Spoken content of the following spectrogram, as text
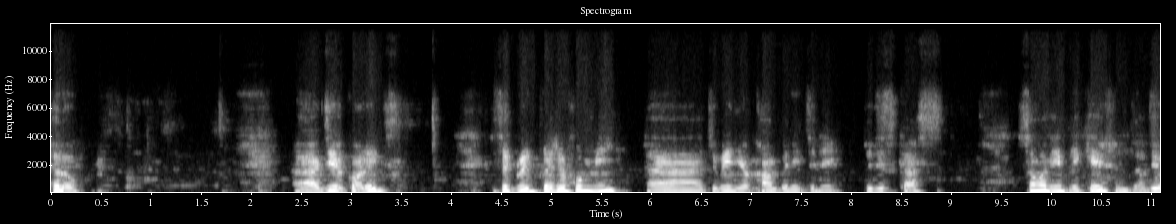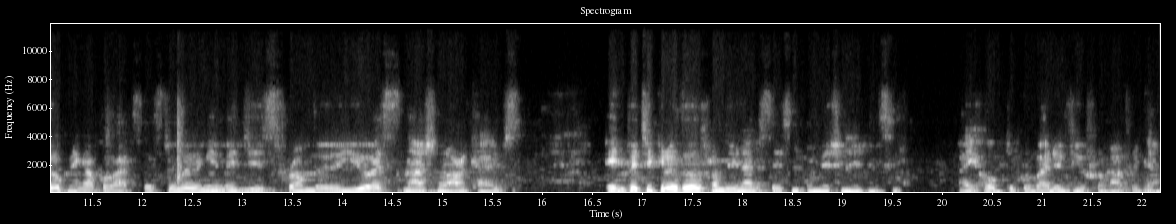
Hello. Uh, dear colleagues, it's a great pleasure for me uh, to be in your company today to discuss some of the implications of the opening up of access to moving images from the U.S. National Archives, in particular those from the United States Information Agency. I hope to provide a view from Africa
